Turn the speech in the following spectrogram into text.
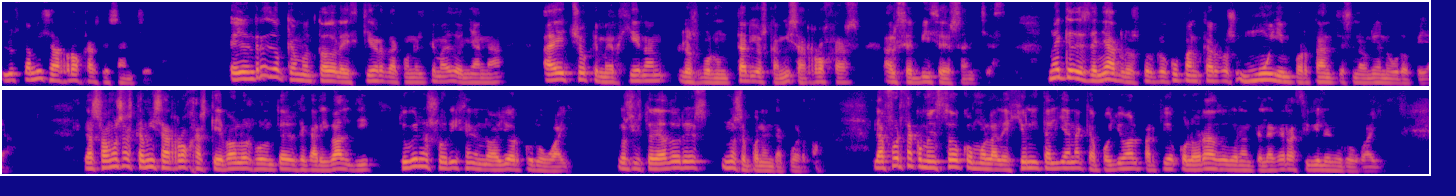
los camisas rojas de Sánchez. El enredo que ha montado la izquierda con el tema de Doñana ha hecho que emergieran los voluntarios camisas rojas al servicio de Sánchez. No hay que desdeñarlos porque ocupan cargos muy importantes en la Unión Europea. Las famosas camisas rojas que llevaban los voluntarios de Garibaldi tuvieron su origen en Nueva York, Uruguay. Los historiadores no se ponen de acuerdo. La fuerza comenzó como la Legión Italiana que apoyó al Partido Colorado durante la Guerra Civil en Uruguay.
